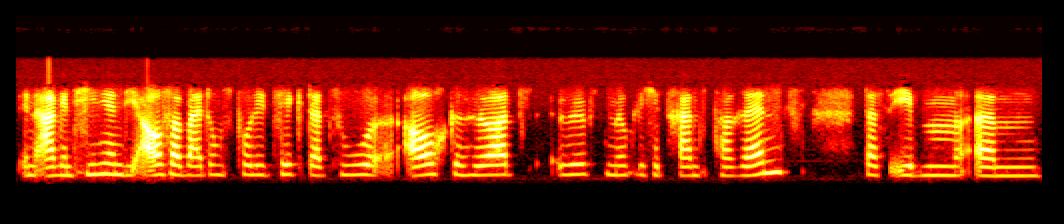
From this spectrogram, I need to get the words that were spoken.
in Argentinien die Aufarbeitungspolitik dazu auch gehört, höchstmögliche Transparenz, dass eben ähm,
